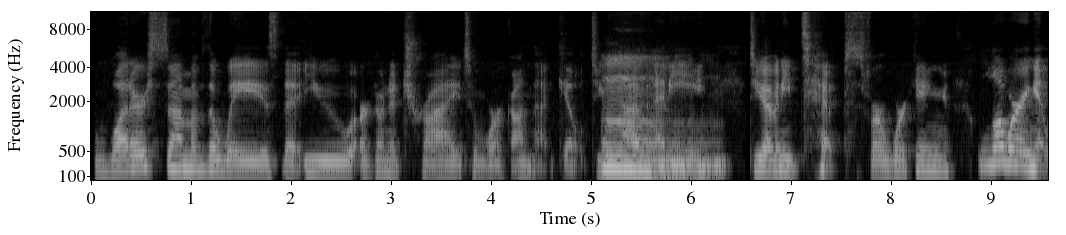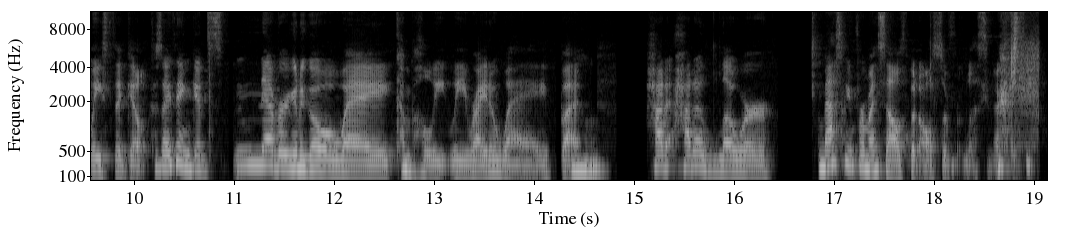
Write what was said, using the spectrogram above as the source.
what are some of the ways that you are going to try to work on that guilt do you mm. have any mm. do you have any tips for working lowering at least the guilt because i think it's never going to go away completely right away but mm. how to how to lower I'm asking for myself, but also for listeners.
